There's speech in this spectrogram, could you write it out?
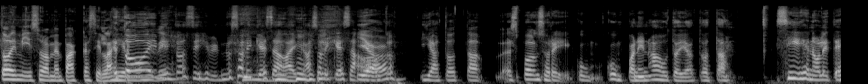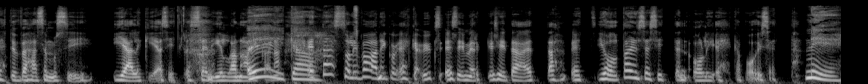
Toimii Suomen pakkasilla hirveän toimi hyvin. tosi hyvin. No se oli kesäaika, se oli kesäauto. ja tota, sponsorikumppanin auto ja tota, siihen oli tehty vähän semmoisia jälkiä sitten sen illan aikana. Eikä. Et tässä oli vaan niinku ehkä yksi esimerkki sitä, että et joltain se sitten oli ehkä pois, että niin.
